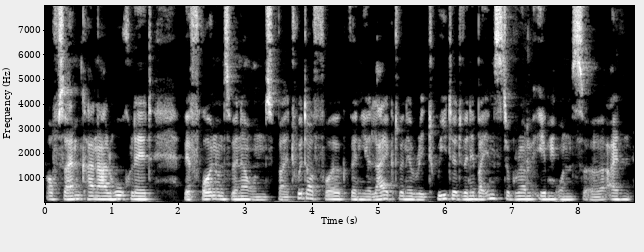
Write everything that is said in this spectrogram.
auf seinem Kanal hochlädt. Wir freuen uns, wenn er uns bei Twitter folgt, wenn ihr liked, wenn ihr retweetet, wenn ihr bei Instagram eben uns äh, ein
